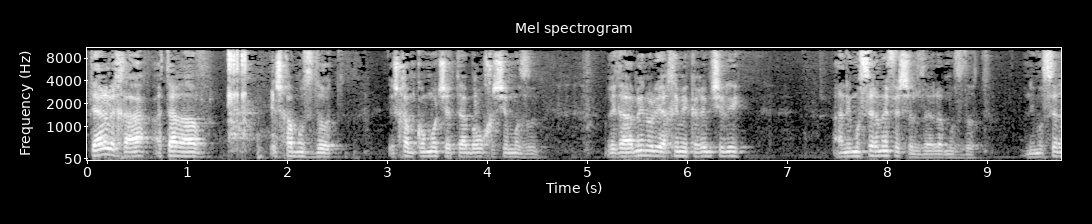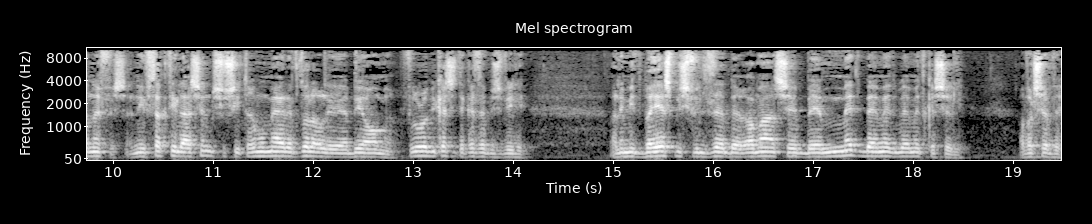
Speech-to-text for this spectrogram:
תאר לך, אתה רב, יש לך מוסדות, יש לך מקומות שאתה, ברוך השם, עוזר. ותאמינו לי, אחים יקרים שלי, אני מוסר נפש על זה, על המוסדות. אני מוסר נפש. אני הפסקתי לעשן בשביל שיתרמו 100 אלף דולר ליביע עומר. אפילו לא ביקשתי את הכסף בשבילי. אני מתבייש בשביל זה ברמה שבאמת, באמת, באמת קשה לי. אבל שווה.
